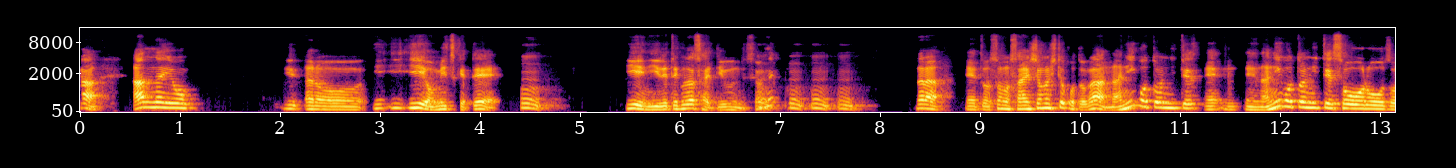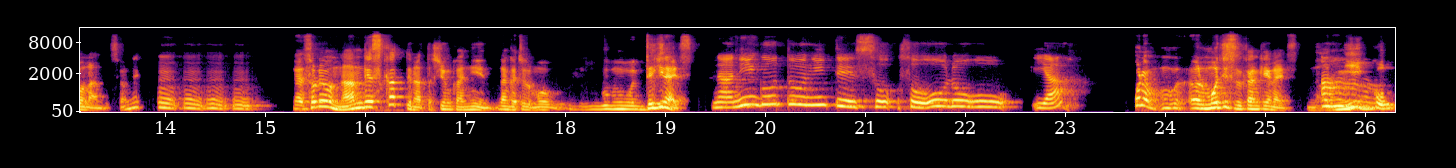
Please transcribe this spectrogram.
が案内を、いあのーいい家を見つけて、うん家に入れてくださいって言うんですよね。うんうんうんだから、えーと、その最初の一言が何事にて、ええ何事にて候ぞなんですよね。うんうんうんうんでそれを何ですかってなった瞬間に、なんかちょっともうもうできないです。何事にてそ候や？これは文字数関係ないです。何事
